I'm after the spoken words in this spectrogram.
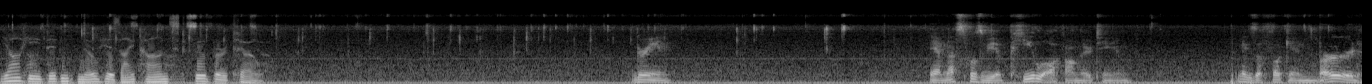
Yeah, he didn't know his icons to Berto. Green. Damn, that's supposed to be a P-lock on their team. That nigga's a fucking bird.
